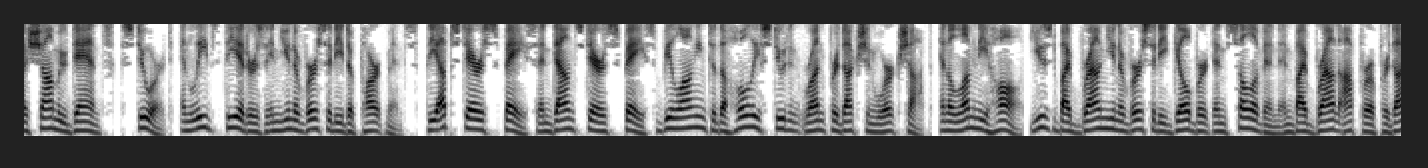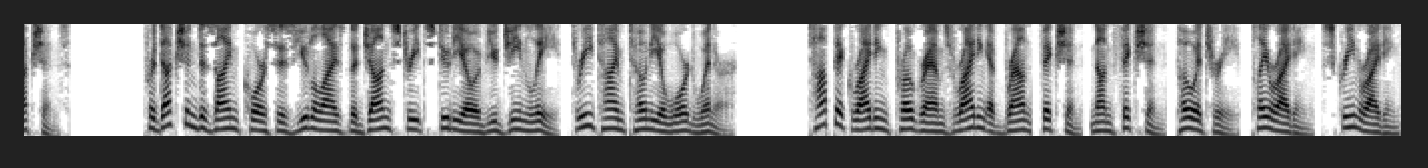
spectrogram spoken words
Ashamu Dance, Stuart, and Leeds Theaters in university departments, the upstairs space and downstairs space belonging to the wholly Student-run production workshop, and Alumni Hall, used by Brown University Gilbert and Sullivan and by Brown Opera Productions. Production design courses utilize the John Street Studio of Eugene Lee, three-time Tony Award winner. Topic writing programs Writing at Brown – Fiction, Nonfiction, Poetry, Playwriting, Screenwriting,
